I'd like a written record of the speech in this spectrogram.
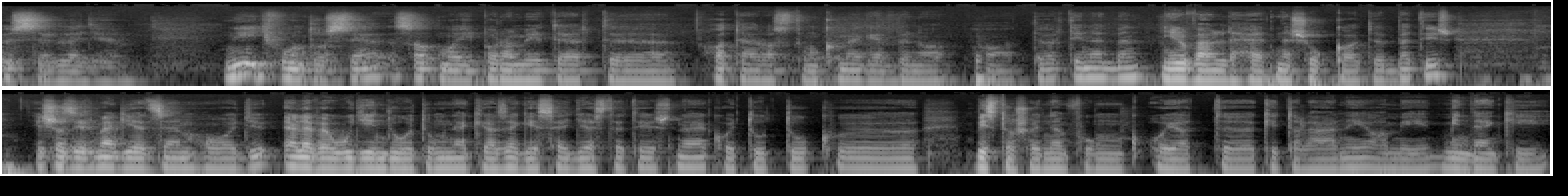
összeg legyen. Négy fontos szakmai paramétert határoztunk meg ebben a, a történetben. Nyilván lehetne sokkal többet is, és azért megjegyzem, hogy eleve úgy indultunk neki az egész egyeztetésnek, hogy tudtuk, biztos, hogy nem fogunk olyat kitalálni, ami mindenki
